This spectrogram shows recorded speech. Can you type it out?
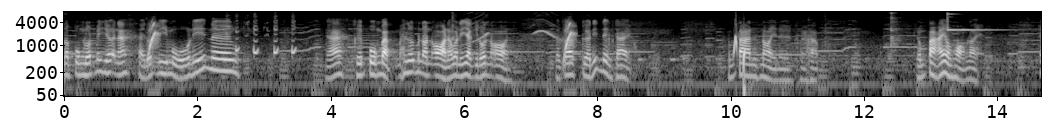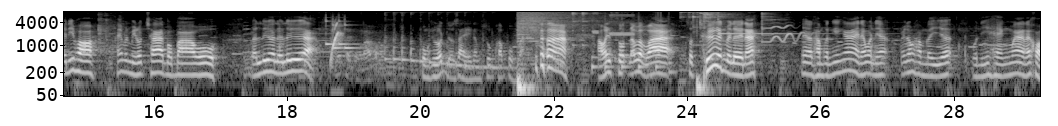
เราปรุงรสไม่เยอะนะ ใส่รสดีหมูนิดนึงนะคือปรุงแบบให้รสมันอ่อนๆนะวันนี้อยากกินรสอ่อนแล้วก็เกลือนิดนึงได้น้ำตาลหน่อยหนึงนะครับน้ำปลาให้หอมๆหน่อยแค่นี้พอให้มันมีรสชาติเบาๆละเลื่อละเลื่อ ผงชูรสเดี๋ยวใส่น้ำซุปครับผม เอาให้สดแล้วแบบว่าสดชื่นไปเลยนะเนี่ยเราทำกันง่ายๆ นะวันนี้ไม่ต้องทำอะไรเยอะ วันนี้แห้งมากนะ ขอ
